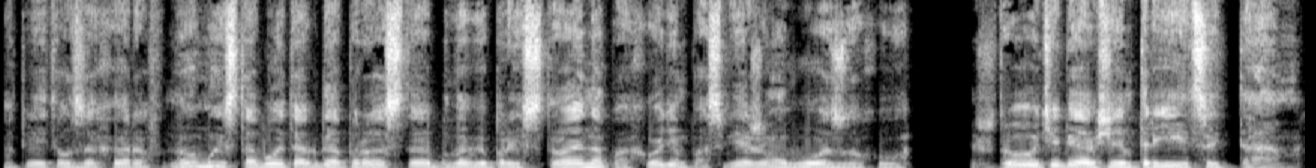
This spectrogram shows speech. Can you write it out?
ответил Захаров. Ну, мы с тобой тогда просто благопристойно походим по свежему воздуху. Жду тебя в семь тридцать там.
